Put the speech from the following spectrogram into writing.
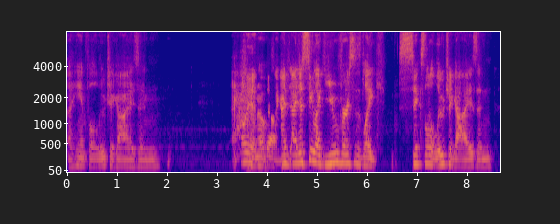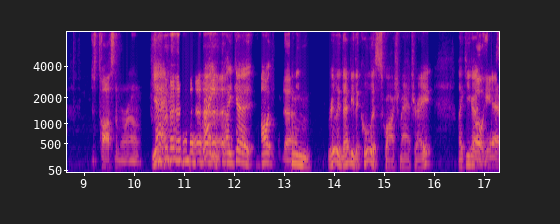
a, handful of lucha guys and oh yeah, no like, I I just see like you versus like six little lucha guys and just tossing them around. Yeah, right. Like uh, all. I mean really that'd be the coolest squash match, right? Like you got oh, yeah.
